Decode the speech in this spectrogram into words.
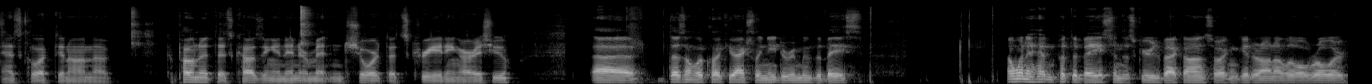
has collected on a component that's causing an intermittent short that's creating our issue. Uh, doesn't look like you actually need to remove the base. I went ahead and put the base and the screws back on so I can get it on a little roller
